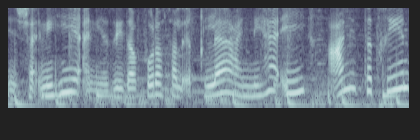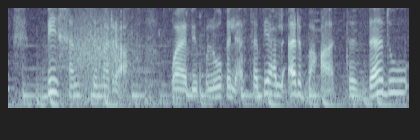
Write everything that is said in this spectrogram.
من شأنه أن يزيد فرص الإقلاع النهائي عن التدخين بخمس مرات. وببلوغ الأسابيع الأربعة تزداد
